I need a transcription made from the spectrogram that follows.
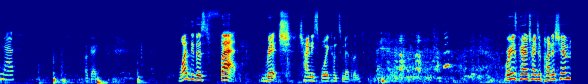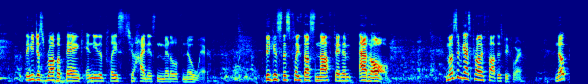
Nef. Okay. Why did this fat, rich Chinese boy come to Midland? Were his parents trying to punish him? Did he just rob a bank and need a place to hide in the middle of nowhere? Because this place does not fit him at all. Most of you guys probably thought this before. Nope,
